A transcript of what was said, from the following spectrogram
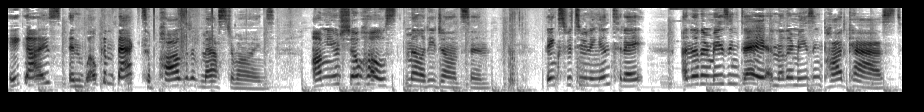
Hey guys, and welcome back to Positive Masterminds. I'm your show host, Melody Johnson. Thanks for tuning in today. Another amazing day, another amazing podcast.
